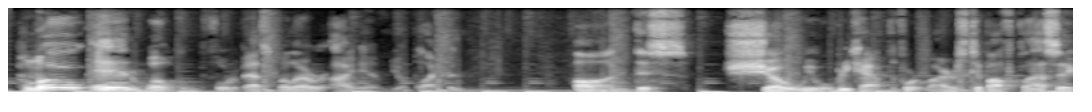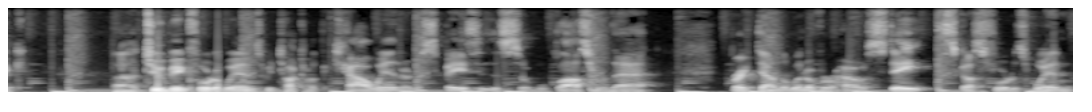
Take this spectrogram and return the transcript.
Hello and welcome to Florida Basketball Hour. I am Neil Blackman. On this show, we will recap the Fort Myers Tip Off Classic. Uh, two big Florida wins. We talked about the Cal win and the spaces, so we'll gloss over that. Break down the win over Ohio State, discuss Florida's win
